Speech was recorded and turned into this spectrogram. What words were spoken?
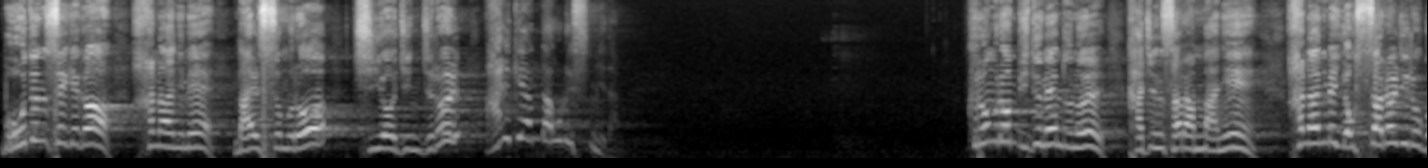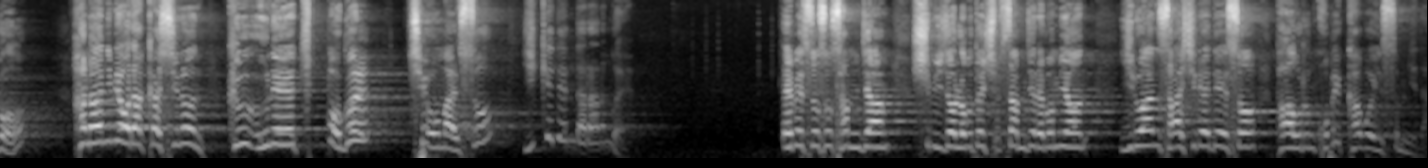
모든 세계가 하나님의 말씀으로 지어진 줄을 알게 한다고 그랬습니다. 그러므로 믿음의 눈을 가진 사람만이 하나님의 역사를 이루고 하나님이 허락하시는 그 은혜의 축복을 체험할 수 있게 된다라는 거예요. 에베소서 3장 12절로부터 13절에 보면 이러한 사실에 대해서 바울은 고백하고 있습니다.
